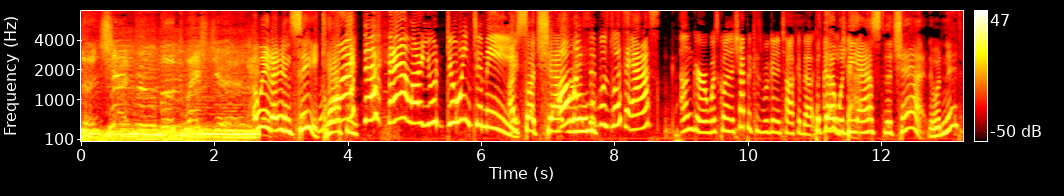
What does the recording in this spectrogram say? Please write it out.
the chat room a question. Oh wait, I didn't see Kathy. what the hell are you doing to me? I saw chat All room, I said was let's ask Unger what's going on in the chat because we're going to talk about. but that Tiny would be Chat. ask the chat, wouldn't it?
